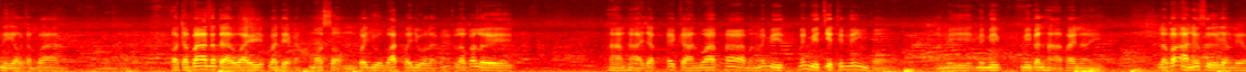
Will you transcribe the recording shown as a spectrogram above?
หนีออกจากบ้าน ออกจากบ้านตั้งแต่วัยวัยเด็กมสองไปอยู่วัดไปอยู่อะไรพวกนี้เราก็เลยห่างหายจากไอ้การวาดภาพมันไม่มีไม่มีจิตที่นิ่งพอ มันมีมีมีมีปัญหาภายใน เราก็อ่านหนังสืออย่างเดียว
